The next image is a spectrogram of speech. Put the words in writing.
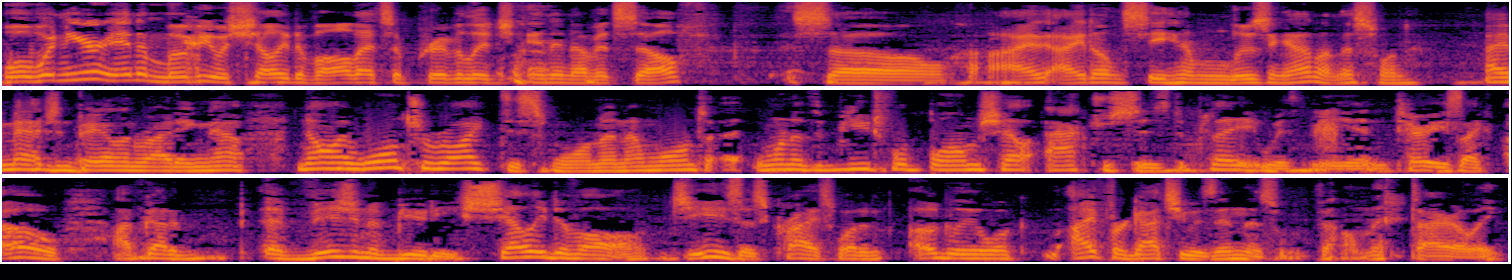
Well, when you're in a movie with Shelley Duvall, that's a privilege in and of itself. So I, I don't see him losing out on this one. I imagine Palin writing now. No, I want to write this one, and I want one of the beautiful bombshell actresses to play it with me. And Terry's like, "Oh, I've got a, a vision of beauty, Shelley Duvall. Jesus Christ, what an ugly look! I forgot she was in this film entirely."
